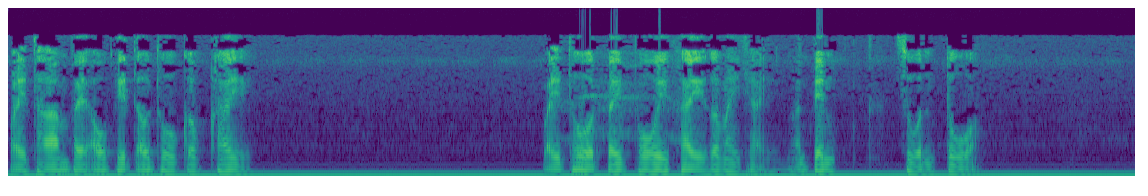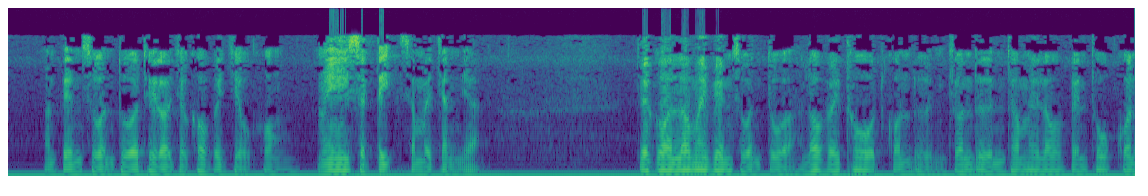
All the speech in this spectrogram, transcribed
ไปถามไปเอาผิดเอาถูกกับใคร ไปโทษไปโพยใครก็ไม่ใช่ มันเป็นส่วนตัว มันเป็นส่วนตัวที่เราจะเข้าไปเกี่ยวข้องมีสติสมัชัญญะแต่ก่อนเราไม่เป็นส่วนตัว เราไปโทษคนอื่น คนอื่นทำให้เราเป็นทุกข์คน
